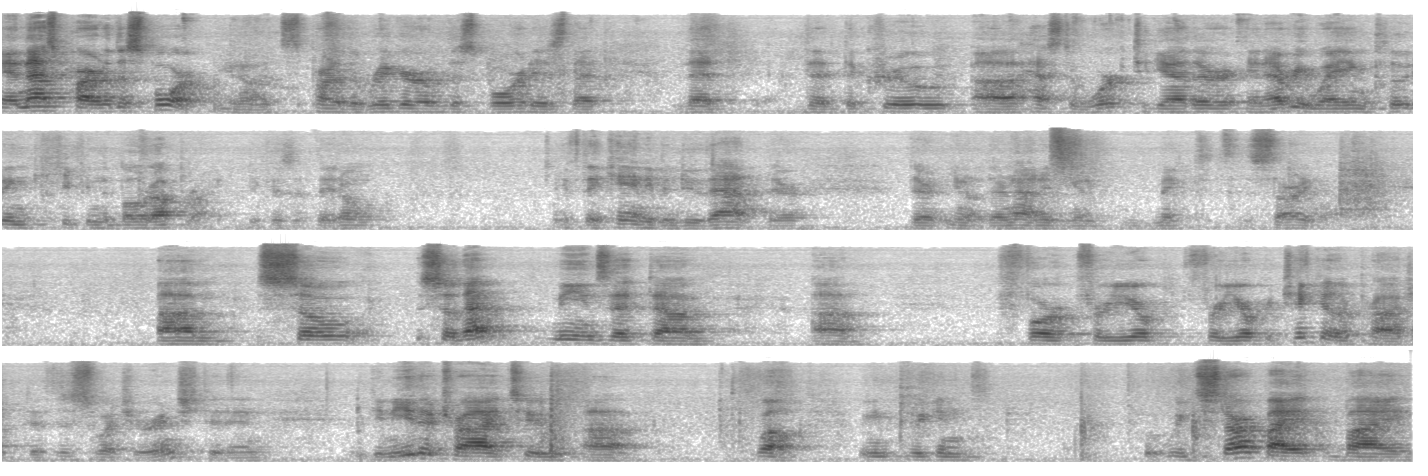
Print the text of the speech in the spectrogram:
and that's part of the sport, you know, it's part of the rigor of the sport is that, that, that the crew uh, has to work together in every way, including keeping the boat upright, because if they don't, if they can't even do that, they're, they're, you know, they're not even gonna make it to the starting line. Um, so, so that means that um, um, for, for, your, for your particular project, if this is what you're interested in, you can either try to, uh, well, we, we can, we start by, by,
